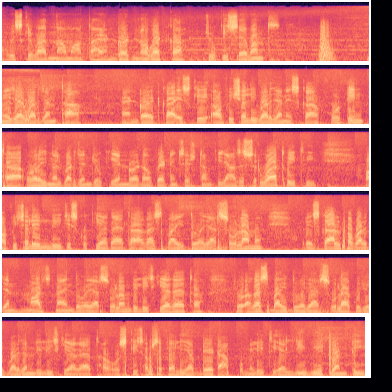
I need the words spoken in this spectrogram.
अब इसके बाद नाम आता है एंड्रॉयड नोगट का, जो कि सेवन्थ मेजर वर्जन था। एंड्रॉयड का इसके ऑफिशियली वर्जन इसका 14 था ओरिजिनल वर्जन जो कि एंड्रॉयड ऑपरेटिंग सिस्टम की जहाँ से शुरुआत हुई थी। ऑफिशियली रिलीज़ इसको किया गया था अगस्त बाईस 2016 में और इसका अल्फ़ा वर्जन मार्च 9 2016 में रिलीज़ किया गया था, जो अगस्त बाईस 2016 को जो वर्जन रिलीज़ किया गया था, उसकी सबसे पहली अपडेट आपको मिली थी L G V twenty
